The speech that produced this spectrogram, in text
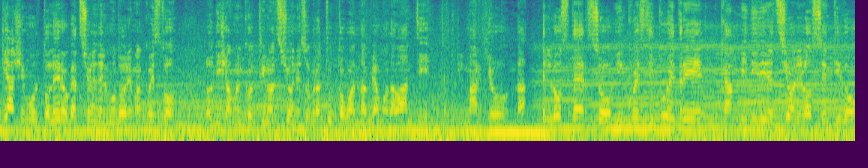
piace molto l'erogazione del motore, ma questo lo diciamo in continuazione, soprattutto quando abbiamo davanti il marchio Honda. Lo sterzo in questi due o tre cambi di direzione l'ho sentito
